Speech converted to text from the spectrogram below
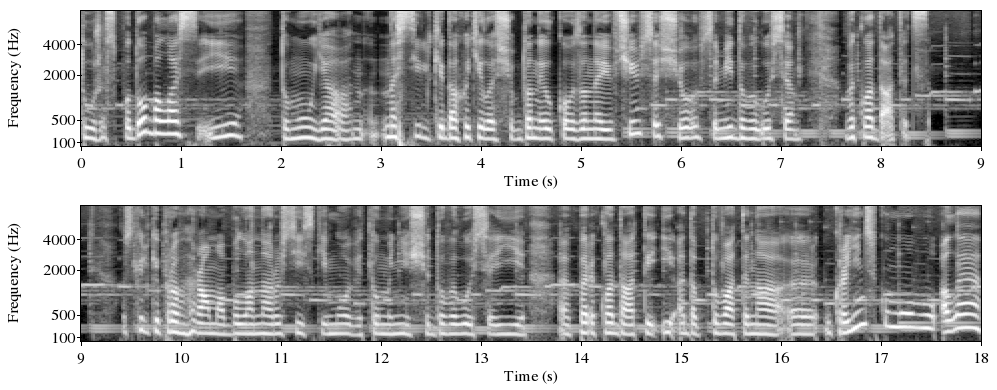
дуже сподобалась, і тому я настільки да, хотіла, щоб Данилко за нею вчився, що самі довелося викладати це. Оскільки програма була на російській мові, то мені ще довелося її е, перекладати і адаптувати на е, українську мову, але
